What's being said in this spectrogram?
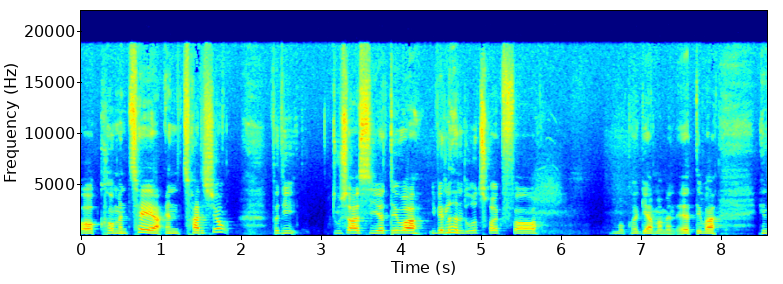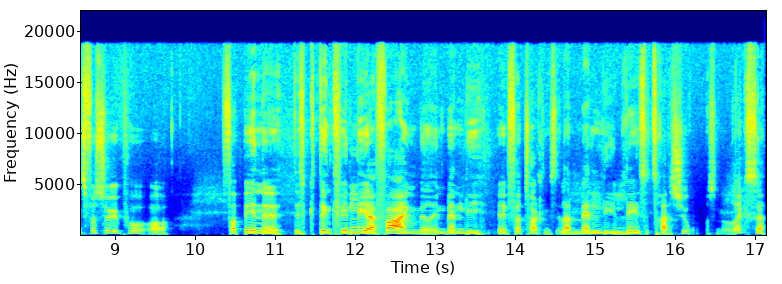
og kommenterer en tradition. Fordi du så også siger, at det var i virkeligheden et udtryk for må korrigere mig, men at det var hendes forsøg på at forbinde det, den kvindelige erfaring med en mandlig øh, fortolknings- eller mandlig læsetradition og sådan noget. Ikke? Så,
